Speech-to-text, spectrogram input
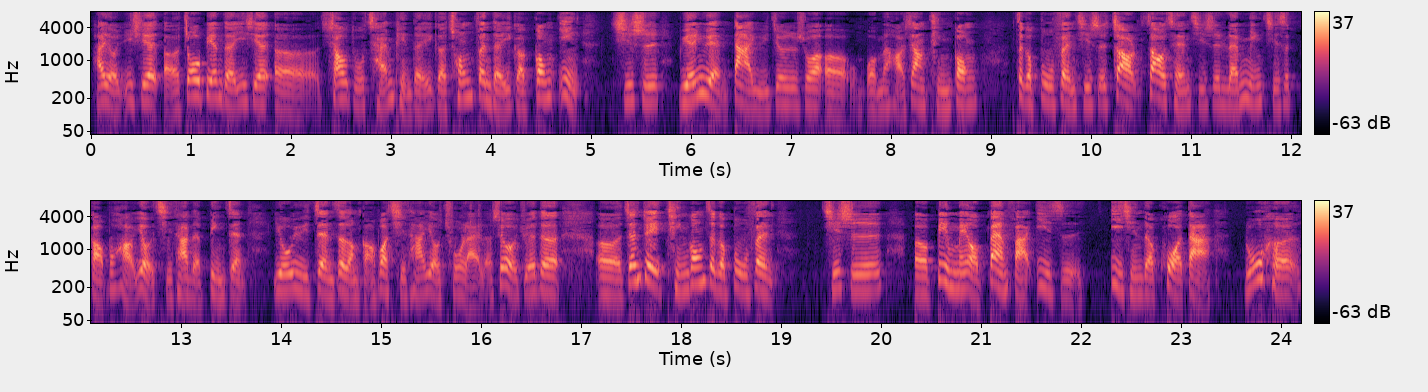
还有一些呃周边的一些呃消毒产品的一个充分的一个供应。其实远远大于，就是说，呃，我们好像停工这个部分，其实造造成，其实人民其实搞不好又有其他的病症，忧郁症这种搞不好其他又出来了。所以我觉得，呃，针对停工这个部分，其实呃并没有办法抑制疫情的扩大。如何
